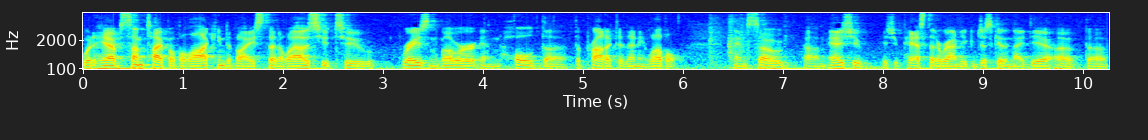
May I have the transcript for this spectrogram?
would have some type of a locking device that allows you to raise and lower and hold the, the product at any level. And so um, as you, as you pass that around, you can just get an idea of the,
